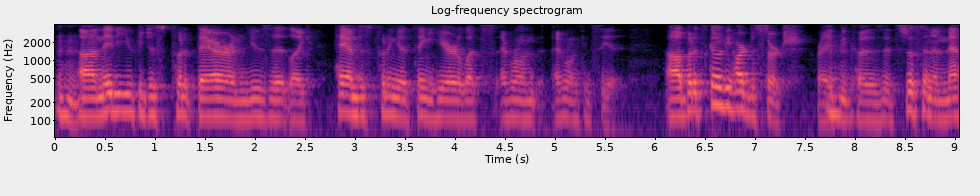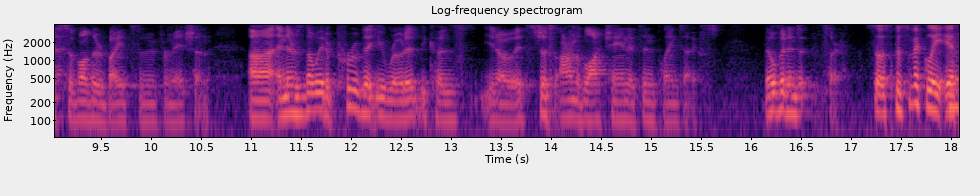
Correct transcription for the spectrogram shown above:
Mm -hmm. uh, maybe you could just put it there and use it like, hey, I'm just putting a thing here. Let's everyone everyone can see it. Uh, but it's going to be hard to search, right? Mm -hmm. Because it's just in a mess of other bytes of information. Uh, and there's no way to prove that you wrote it because you know it's just on the blockchain. It's in plain text. The open into sorry. So specifically, if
